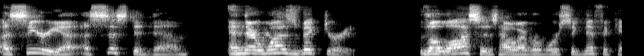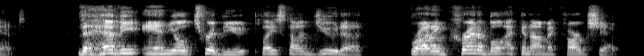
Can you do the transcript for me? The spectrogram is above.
Assyria assisted them, and there was victory. The losses, however, were significant. The heavy annual tribute placed on Judah brought incredible economic hardship.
